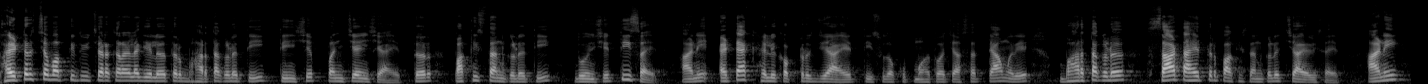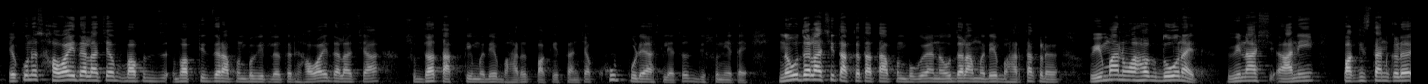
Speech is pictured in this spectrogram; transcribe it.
फायटर्सच्या बाबतीत विचार करायला गेलं तर भारताकडं ती तीनशे पंच्याऐंशी आहेत तर पाकिस्तानकडं ती दोनशे तीस आहेत. आणि अटॅक हेलिकॉप्टर जे आहेत ती सुद्धा खूप महत्त्वाची असतात. त्यामध्ये भारताकडं साठ आहेत तर पाकिस्तानकडे चाळीस आहेत. आणि एकूणच हवाई दलाच्या बाब बाबतीत जर आपण बघितलं तर हवाई दलाच्या सुद्धा ताकदीमध्ये भारत पाकिस्तानच्या खूप पुढे असल्याचं दिसून येत आहे नौदलाची ताकद आता आपण बघूया. नौदलामध्ये भारताकडं विमानवाहक दोन आहेत विनाश आणि पाकिस्तानकडं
